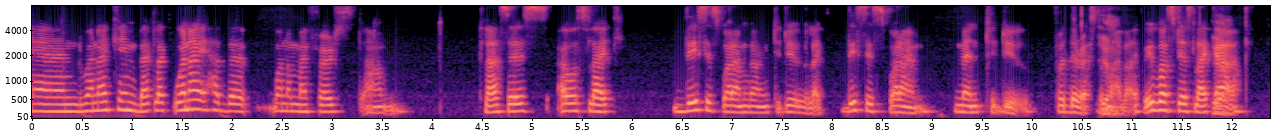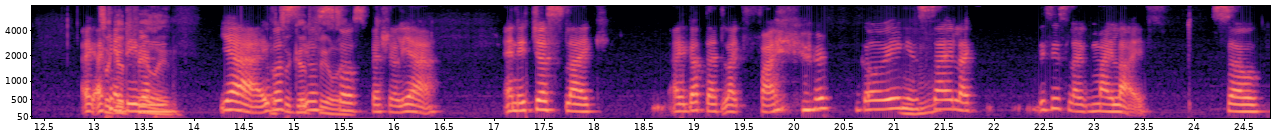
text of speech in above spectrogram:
and when I came back, like when I had the one of my first um classes, I was like, this is what I'm going to do. Like this is what I'm meant to do for the rest of my life. It was just like Yeah. a, I, I can't even. feeling. Yeah, it That's was it was so special. Yeah, and it just like I got that like fire going Mhm. inside. Like this is like my life. So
